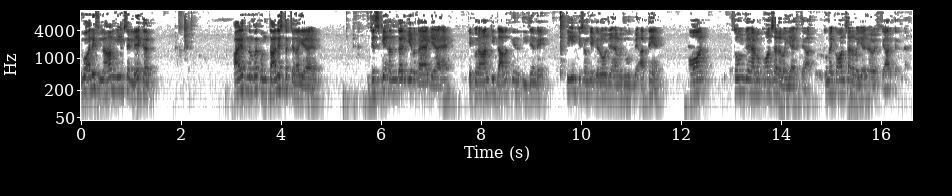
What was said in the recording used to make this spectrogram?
وہ الف لام میم سے لے کر آیت نمبر انتالیس تک چلا گیا ہے۔ جس کے اندر یہ بتایا گیا ہے کہ قرآن کی دعوت کے نتیجے میں تین قسم کے گروہ جو ہے وجود میں آتے ہیں اور تم جو ہے وہ کون سا رویہ اختیار کرو؟ تمہیں کون سا رویہ جو ہے وہ اختیار کرنا ہے؟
